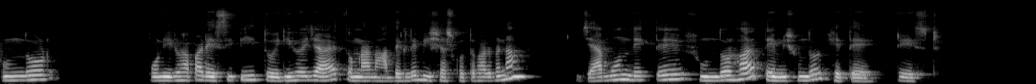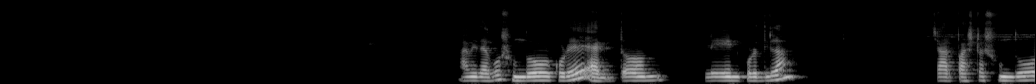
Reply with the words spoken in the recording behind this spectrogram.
সুন্দর পনির ভাপা রেসিপি তৈরি হয়ে যায়, তোমরা না দেখলে বিশ্বাস করতে পারবে না। যেমন দেখতে সুন্দর হয়, তেমনি সুন্দর খেতে টেস্ট আমি দেখো সুন্দর করে একদম প্লেন করে দিলাম। চারপাশটা সুন্দর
